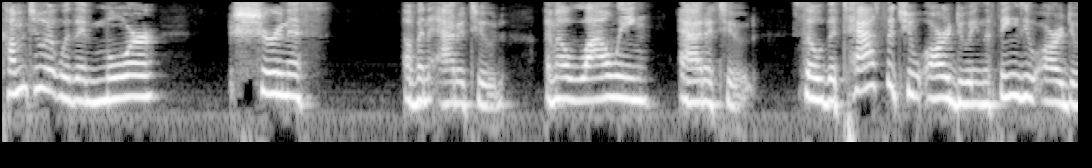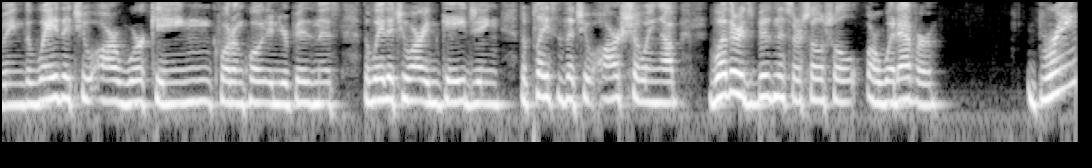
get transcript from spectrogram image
come to it with a more sureness of an attitude, an allowing attitude. So the tasks that you are doing, the things you are doing, the way that you are working, quote unquote, in your business, the way that you are engaging, the places that you are showing up, whether it's business or social or whatever, bring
